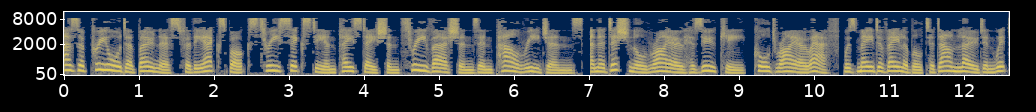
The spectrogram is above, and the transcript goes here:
As a pre-order bonus for the Xbox 360 and PlayStation 3 versions in PAL regions, an additional Ryo Hazuki, called Ryo F was made available to download in which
